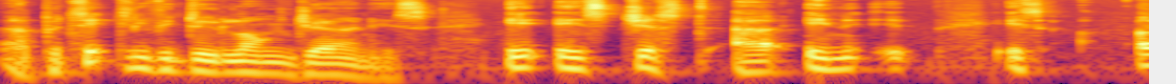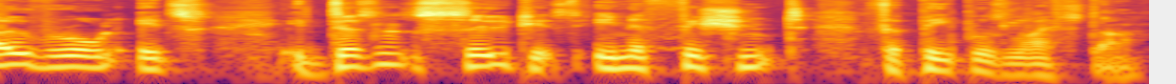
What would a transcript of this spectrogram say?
Uh, particularly if you do long journeys, it, it's just uh, in it, it's overall it's it doesn't suit. It's inefficient for people's lifestyle.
